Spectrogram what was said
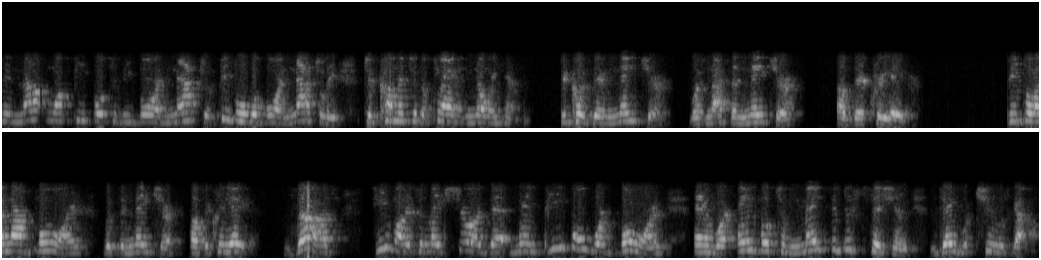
did not want people to be born natural, people who were born naturally, to come into the planet knowing him because their nature was not the nature of their creator. People are not born with the nature of the creator. Thus, he wanted to make sure that when people were born and were able to make the decision, they would choose God.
